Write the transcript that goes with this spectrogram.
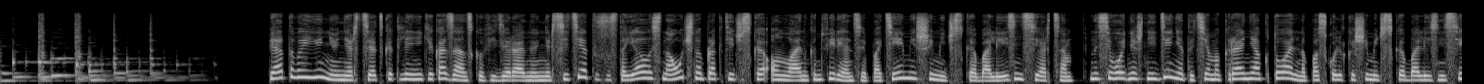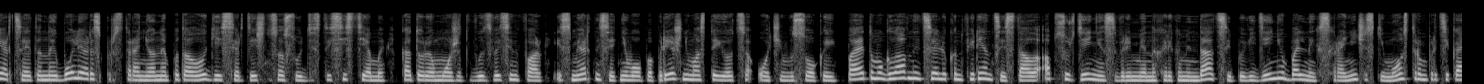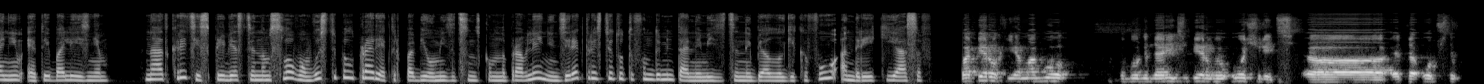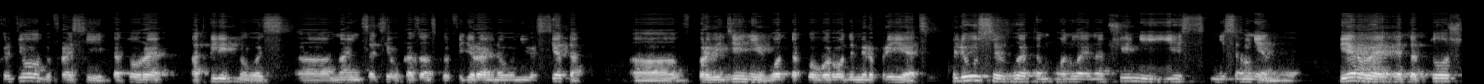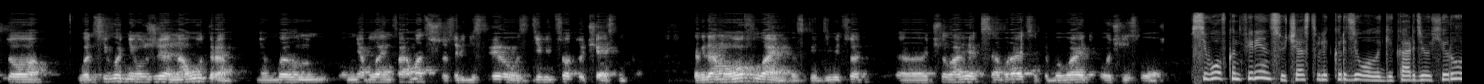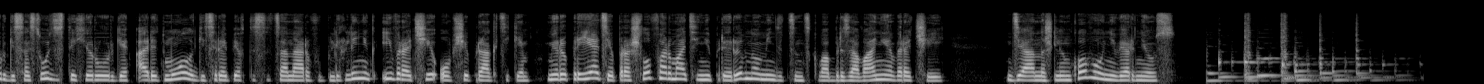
you 5 июня в университетской клинике Казанского федерального университета состоялась научно-практическая онлайн-конференция по теме «Ишемическая болезнь сердца». На сегодняшний день эта тема крайне актуальна, поскольку ишемическая болезнь сердца – это наиболее распространенная патология сердечно-сосудистой системы, которая может вызвать инфаркт, и смертность от него по-прежнему остается очень высокой. Поэтому главной целью конференции стало обсуждение современных рекомендаций по ведению больных с хроническим острым протеканием этой болезни. На открытии с приветственным словом выступил проректор по биомедицинскому направлению, директор Института фундаментальной медицины и биологии КФУ Андрей Киясов. Во-первых, я могу поблагодарить в первую очередь э, это общество кардиологов России, которое откликнулось э, на инициативу Казанского федерального университета э, в проведении вот такого рода мероприятий. Плюсы в этом онлайн-общении есть несомненные. Первое – это то, что вот сегодня уже на утро был, у меня была информация, что зарегистрировалось 900 участников. Когда мы офлайн, так сказать, 900 э, человек собрать, это бывает очень сложно. Всего в конференции участвовали кардиологи, кардиохирурги, сосудистые хирурги, аритмологи, терапевты стационаров и поликлиник и врачи общей практики. Мероприятие прошло в формате непрерывного медицинского образования врачей. Диана Жленкова, Универньюз.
